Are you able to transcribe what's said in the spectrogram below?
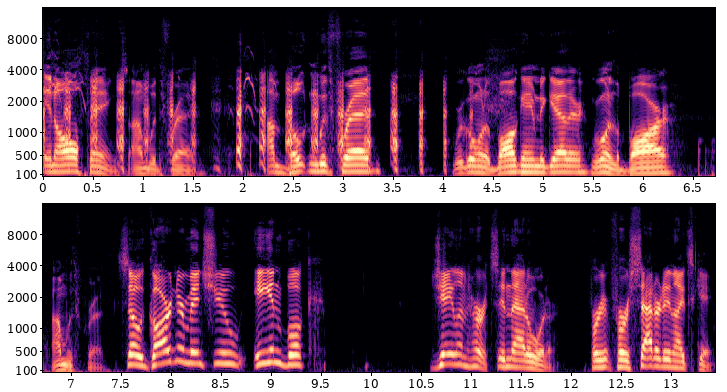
In all things, I'm with Fred. I'm voting with Fred. We're going to the ball game together. We're going to the bar. I'm with Fred. So Gardner Minshew, Ian Book, Jalen Hurts in that order for for Saturday night's game.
